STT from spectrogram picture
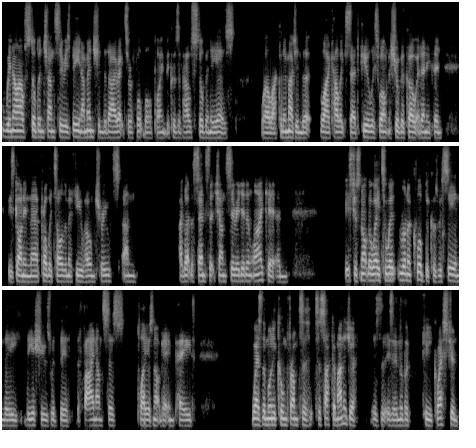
we know how stubborn Chansiri's been. I mentioned the director of football point because of how stubborn he is. Well, I can imagine that, like Alex said, Pulis won't have sugarcoated anything he's gone in there, probably told him a few home truths, and I get the sense that Chansiri didn't like it, and it's just not the way to run a club because we're seeing the the issues with the the finances, players not getting paid. Where's the money come from to to sack a manager? Is is another key question,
